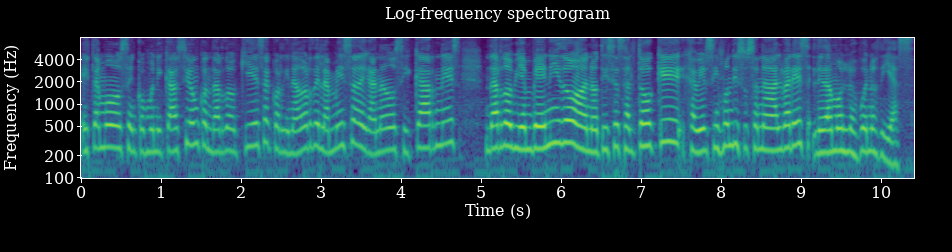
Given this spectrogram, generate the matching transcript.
estamos en comunicación con Dardo Chiesa, coordinador de la Mesa de Ganados y Carnes. Dardo, bienvenido a Noticias al Toque. Javier Sismondi y Susana Álvarez, le damos los buenos días.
